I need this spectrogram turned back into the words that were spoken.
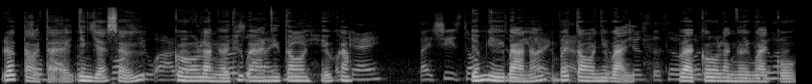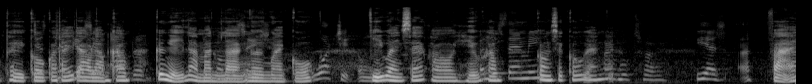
rất tồi tệ. Nhưng giả sử cô là người thứ ba như tôi, hiểu không? Giống như bà nói với tôi như vậy, và cô là người ngoài cuộc thì cô có thấy đau lòng không? Cứ nghĩ là mình là người ngoài cuộc. Chỉ quan sát thôi, hiểu không? Con sẽ cố gắng. Phải,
